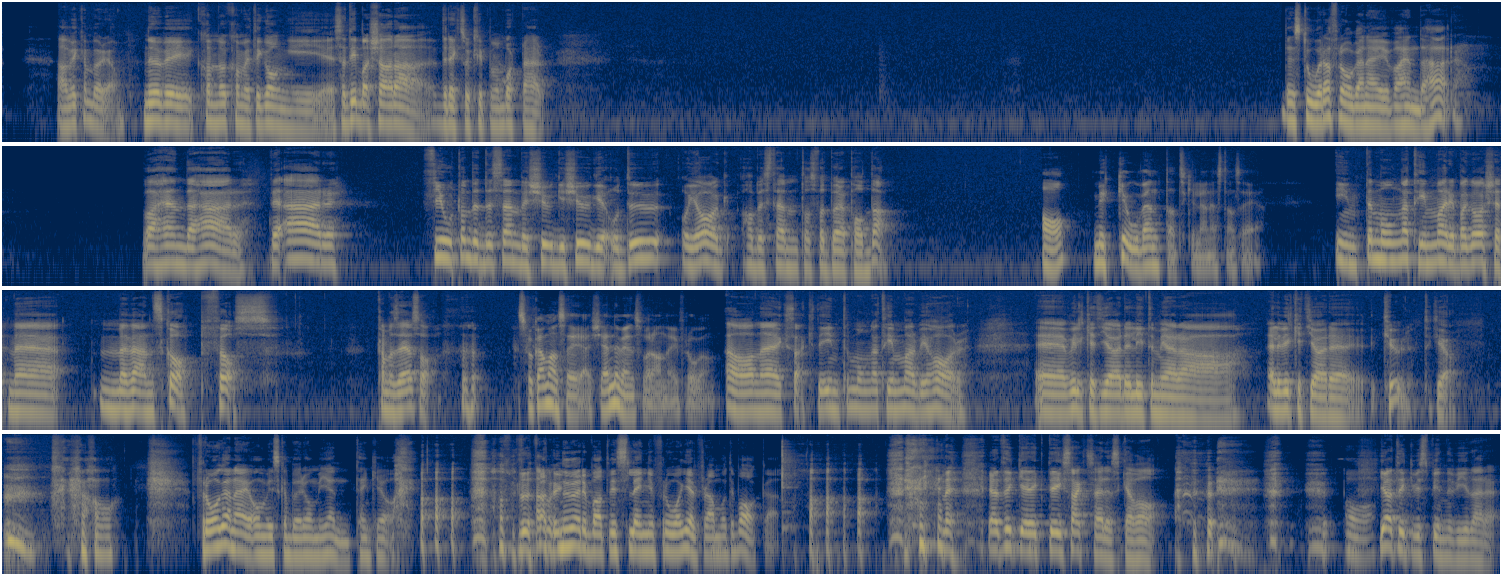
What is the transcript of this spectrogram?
Ja, vi kan börja om. Nu har vi kom- kommit igång i... Så det är bara att köra direkt så klipper man bort det här. Den stora frågan är ju vad hände här? Vad hände här? Det är 14 december 2020 och du och jag har bestämt oss för att börja podda. Ja, mycket oväntat skulle jag nästan säga. Inte många timmar i bagaget med, med vänskap för oss. Kan man säga så? Så kan man säga. Känner vi ens varandra i frågan? ja, nej exakt. Det är inte många timmar vi har. Eh, vilket gör det lite mera... Eller vilket gör det kul, tycker jag. Ja. Frågan är om vi ska börja om igen, tänker jag. Att nu är det bara att vi slänger frågor fram och tillbaka. nej, jag tycker det är exakt så här det ska vara. Ja. jag tycker vi spinner vidare.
